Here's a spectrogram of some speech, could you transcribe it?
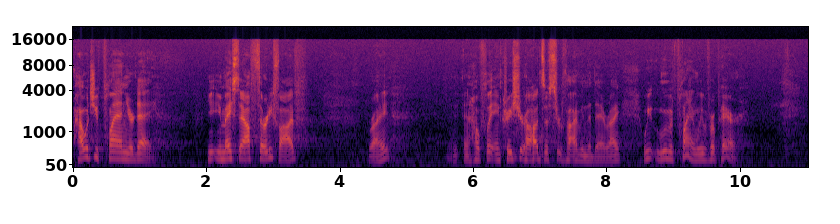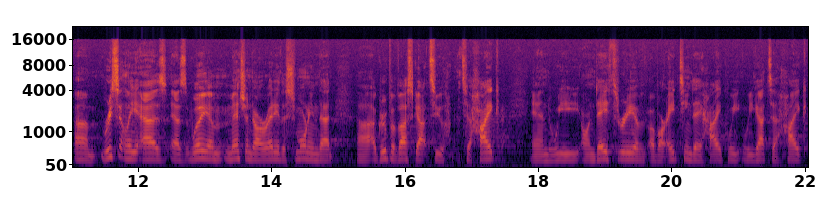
How would you plan your day? You, you may stay off 35, right? And hopefully increase your odds of surviving the day, right? We, we would plan, we would prepare. Um, recently, as, as William mentioned already this morning, that uh, a group of us got to, to hike, and we, on day three of, of our 18 day hike, we, we got to hike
